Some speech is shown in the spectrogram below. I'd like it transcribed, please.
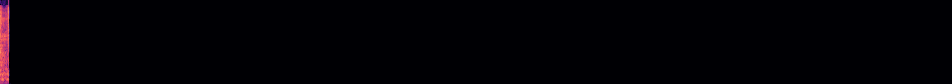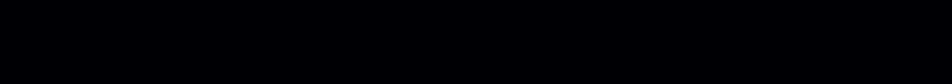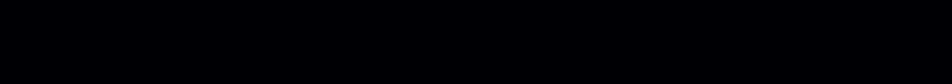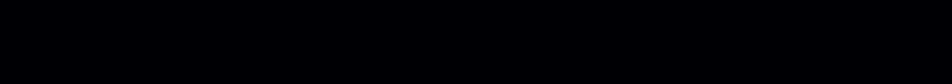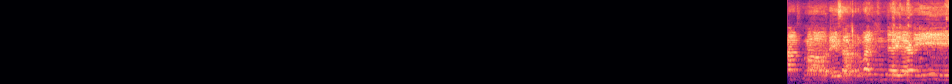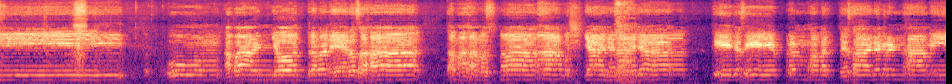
आत्मोदि सर्वम् जयति ॐ अपाञ्जोद्रवणे रसः तमहमस्मामुष्यायनाय तेजसे ब्रह्मवर्चसा गृह्णामि।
